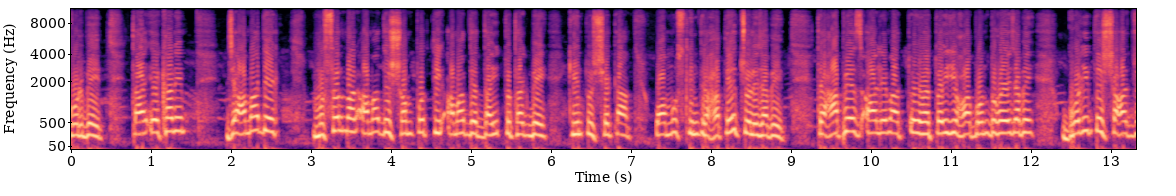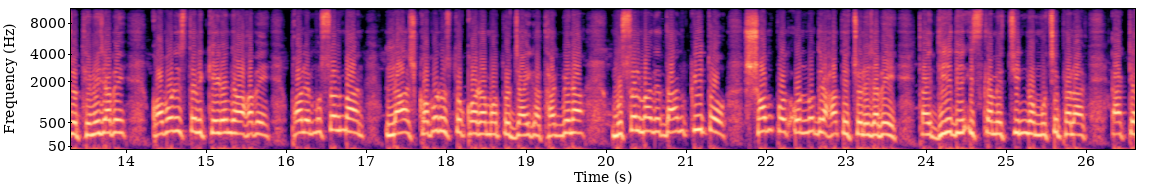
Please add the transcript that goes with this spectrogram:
করবে। তাই এখানে যে আমাদের মুসলমান, আমাদের সম্পত্তি, আমাদের দায়িত্ব থাকবে, কিন্তু সেটা অমুসলিমদের হাতে চলে যাবে। তাই হাফেজ আলেম তৈরি হওয়া বন্ধ হয়ে যাবে, গরিবদের সাহায্য থেমে যাবে, কবরস্থানে কেড়ে নেওয়া হবে। ফলে মুসলমান লাশ কবরস্থ করার মতো জায়গা থাকবে না। মুসলমানদের দানকৃত সম্পদ অন্যদের হাতে চলে যাবে। তাই ধীরে ধীরে ইসলামের চিহ্ন মুছে ফেলার একটা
